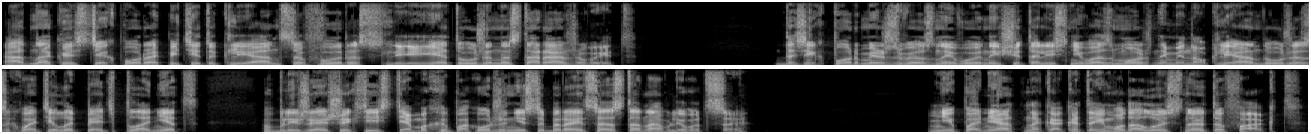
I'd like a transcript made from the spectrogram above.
Однако с тех пор аппетиты клианцев выросли, и это уже настораживает. До сих пор межзвездные войны считались невозможными, но Клеанда уже захватила пять планет в ближайших системах и, похоже, не собирается останавливаться. Непонятно, как это им удалось, но это факт.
